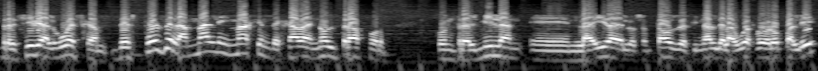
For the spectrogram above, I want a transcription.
recibe al West Ham. Después de la mala imagen dejada en Old Trafford contra el Milan en la ida de los octavos de final de la UEFA Europa League,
